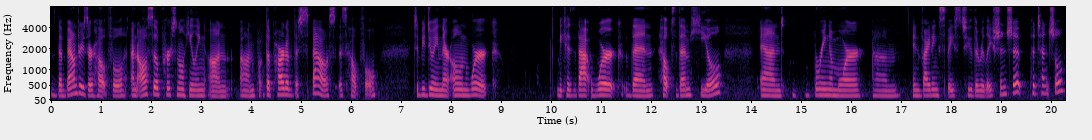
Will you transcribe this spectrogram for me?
the boundaries are helpful and also personal healing on on the part of the spouse is helpful to be doing their own work because that work then helps them heal and bring a more um, inviting space to the relationship potential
